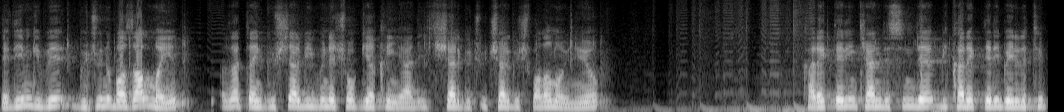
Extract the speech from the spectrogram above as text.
Dediğim gibi gücünü baz almayın. Zaten güçler birbirine çok yakın yani ikişer güç, üçer güç falan oynuyor. Karakterin kendisinde bir karakteri belirtip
